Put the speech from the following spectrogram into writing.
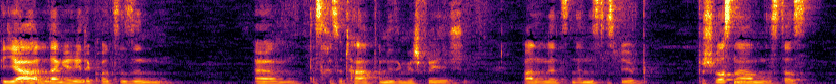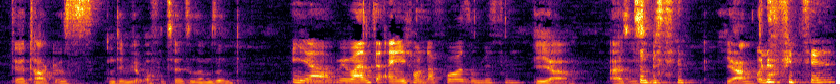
ja, lange Rede, kurzer Sinn. Ähm, das Resultat von diesem Gespräch war dann letzten Endes, dass wir beschlossen haben, dass das der Tag ist, an dem wir offiziell zusammen sind. Ja, wir waren es ja eigentlich schon davor so ein bisschen. Ja, also so ein bisschen. Ja. Unoffiziell.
